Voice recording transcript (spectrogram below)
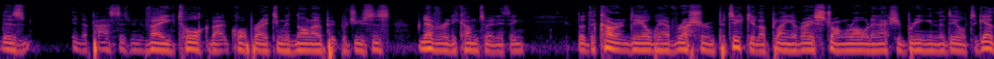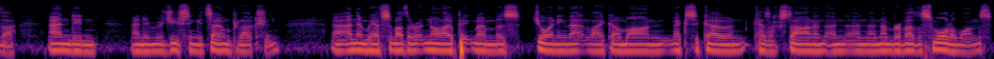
There's in the past there's been vague talk about cooperating with non-OPEC producers, never really come to anything. But the current deal, we have Russia in particular playing a very strong role in actually bringing the deal together and in and in reducing its own production. Uh, and then we have some other non-OPEC members joining that, like Oman, Mexico, and Kazakhstan, and, and, and a number of other smaller ones.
